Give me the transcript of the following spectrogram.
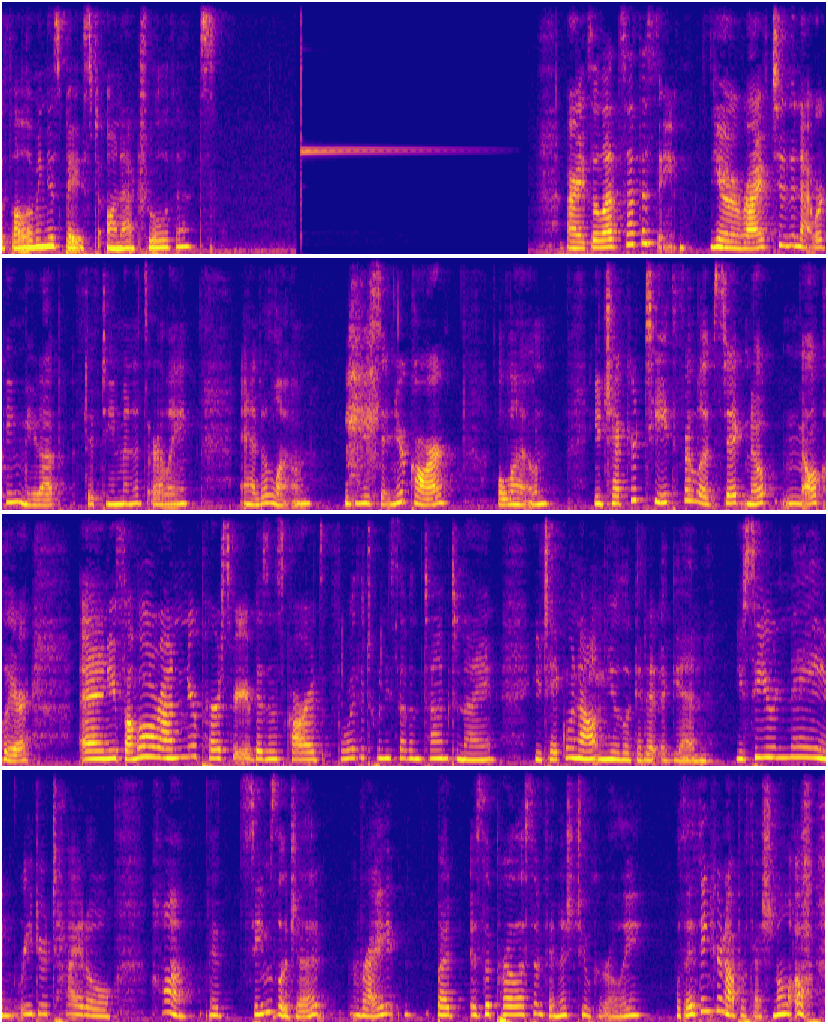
The following is based on actual events. All right, so let's set the scene. You arrive to the networking meetup 15 minutes early and alone. You sit in your car alone. You check your teeth for lipstick. Nope, mm, all clear. And you fumble around in your purse for your business cards for the 27th time tonight. You take one out and you look at it again. You see your name, read your title. Huh, it seems legit, right? But is the pearlescent finish too girly? Will they think you're not professional? Oh,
